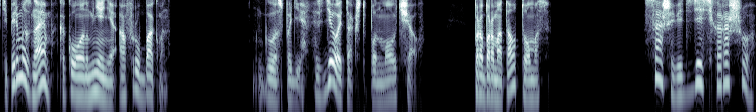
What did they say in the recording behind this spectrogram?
теперь мы знаем, какого он мнения о Фру Бакман. Господи, сделай так, чтобы он молчал. Пробормотал Томас. Саша, ведь здесь хорошо,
